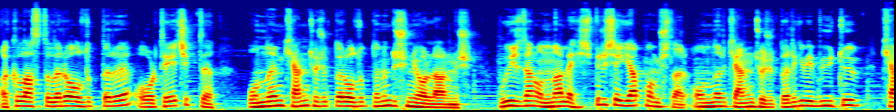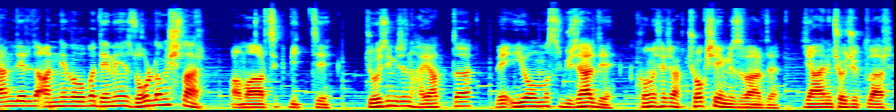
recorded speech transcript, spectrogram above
Akıl hastaları oldukları ortaya çıktı. Onların kendi çocukları olduklarını düşünüyorlarmış. Bu yüzden onlarla hiçbir şey yapmamışlar. Onları kendi çocukları gibi büyütüp kendileri de anne ve baba demeye zorlamışlar. Ama artık bitti. Josie'mizin hayatta ve iyi olması güzeldi. Konuşacak çok şeyimiz vardı. Yani çocuklar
